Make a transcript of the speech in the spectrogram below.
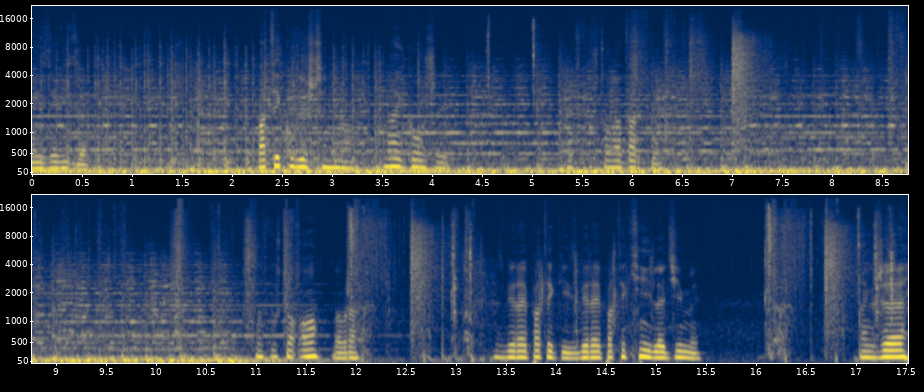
ja nic nie widzę. Patyków jeszcze nie mam. Najgorzej. Otwórz tą latarkę. Otwórz tą... O, dobra. Zbieraj patyki, zbieraj patyki i lecimy. Także...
